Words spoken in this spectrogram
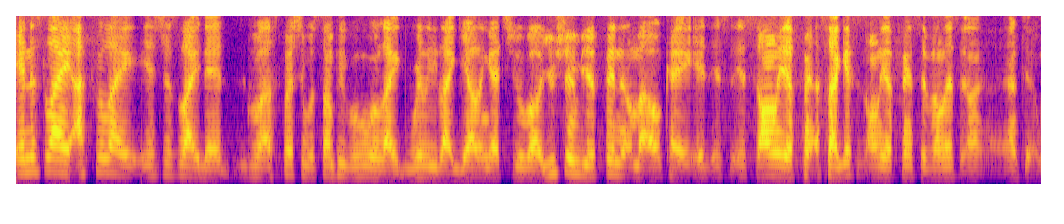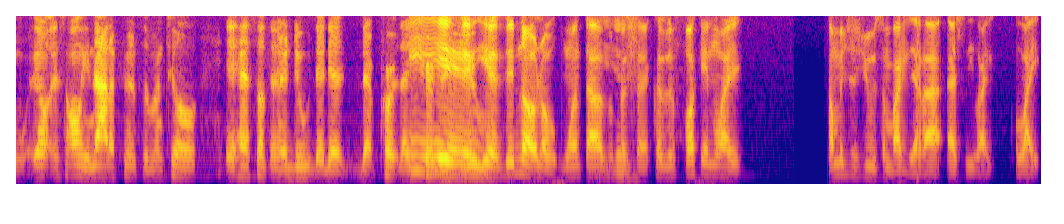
And it's like I feel like it's just like that, especially with some people who are like really like yelling at you about you shouldn't be offended. I'm like, okay, it, it's it's only offensive. So I guess it's only offensive unless it, uh, until it's only not offensive until it has something to do that that that, per, that yeah, triggers you. yeah, yeah. No, no, one thousand percent. Because if fucking like, I'm gonna just use somebody that I actually like. Like,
